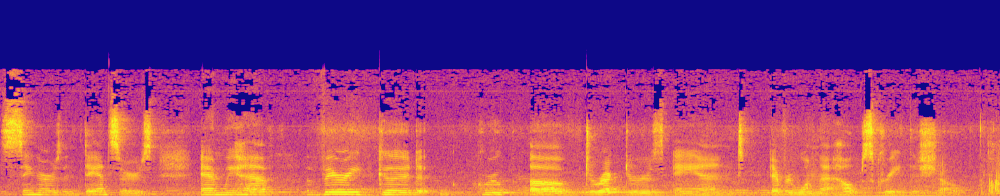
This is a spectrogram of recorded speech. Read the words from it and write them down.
singers and dancers. And we have a very good group of directors and everyone that helps create this show.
